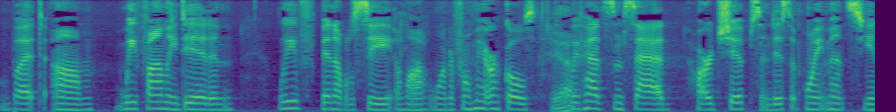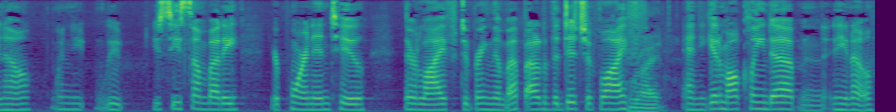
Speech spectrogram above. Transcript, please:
but um, we finally did, and we've been able to see a lot of wonderful miracles. Yeah. We've had some sad hardships and disappointments. You know, when you we, you see somebody you're pouring into their life to bring them up out of the ditch of life, Right. and you get them all cleaned up and you know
